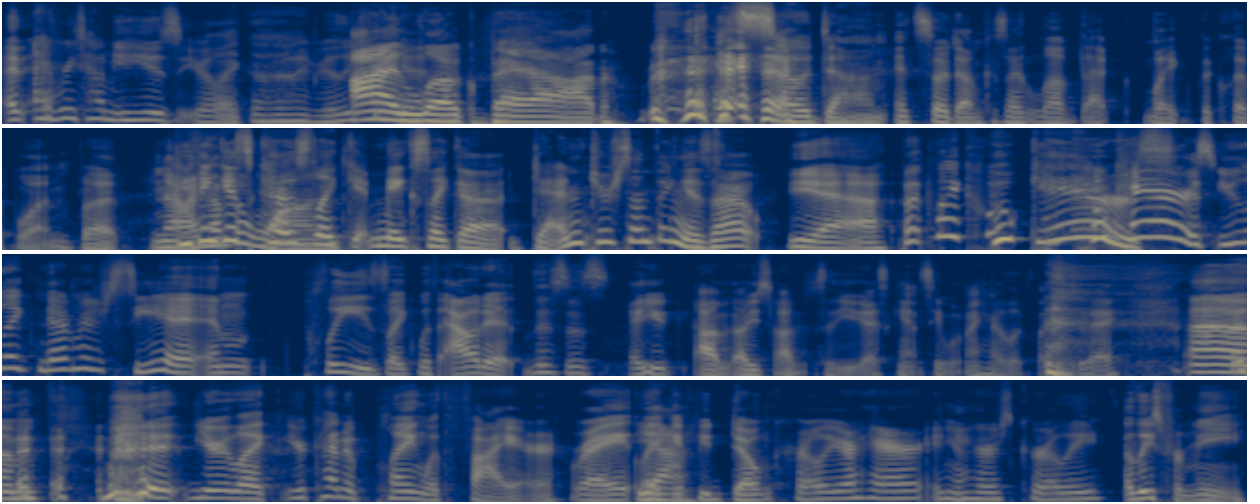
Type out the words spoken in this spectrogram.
And every time you use it, you're like, oh, I really. I look bad. It's so dumb. It's so dumb because I love that, like the clip one. But no, Do you I think it's because like it makes like a dent or something? Is that yeah, but like who, who cares? who cares? You like never see it, and please, like without it, this is you. Obviously, obviously, you guys can't see what my hair looks like today. Um, but you're like you're kind of playing with fire, right? Like Yeah. if you don't curl your hair and your hair is curly, at least for me,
